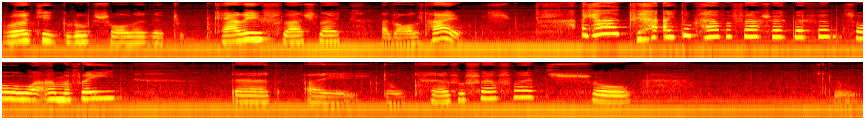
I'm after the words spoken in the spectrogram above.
Working groups follow the to carry flashlight at all times. I can't. I don't have a flashlight, my so I'm afraid that I don't have a flashlight. So. So.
